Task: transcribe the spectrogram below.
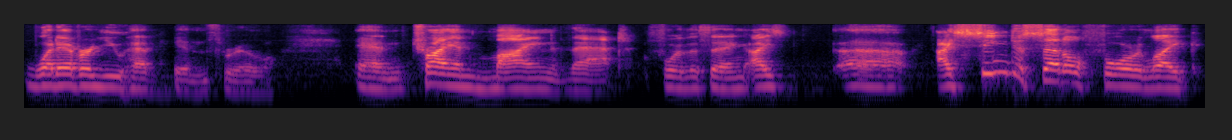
whatever you have been through, and try and mine that for the thing. I uh, I seem to settle for like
